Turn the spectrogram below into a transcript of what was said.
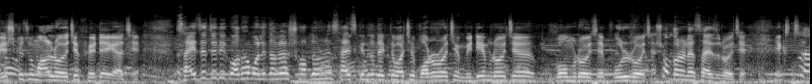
বেশ কিছু মাল রয়েছে, ফেটে গেছে। সাইজের যদি কথা বলি, তাহলে সব ধরনের সাইজ কিন্তু দেখতে পাচ্ছি। বড় রয়েছে মিডিয়াম রয়েছে, বোম রয়েছে, ফুল রয়েছে, সব ধরনের সাইজ রয়েছে। এক্সট্রা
